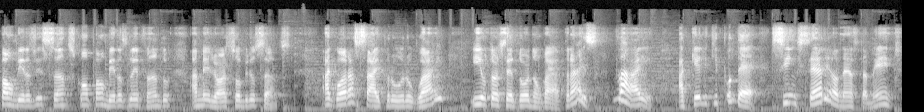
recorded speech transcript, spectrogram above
Palmeiras e Santos, com o Palmeiras levando a melhor sobre o Santos. Agora sai para o Uruguai e o torcedor não vai atrás? Vai. Aquele que puder. Sincero e honestamente,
